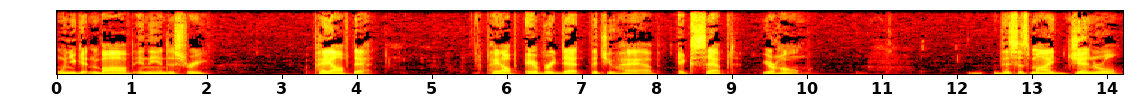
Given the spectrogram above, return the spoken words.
when you get involved in the industry, pay off debt. Pay off every debt that you have except your home this is my general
